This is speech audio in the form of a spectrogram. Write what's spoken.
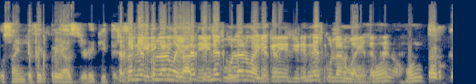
ਉਹ ਸਾਇੰਟੀਫਿਕ ਪ੍ਰਯਾਸ ਜਿਹੜੇ ਕੀਤੇ ਸਰ ਜਾ ਕਿੰਨੇ ਸਕੂਲਾਂ ਨੂੰ ਆਈ ਸਰ ਕਿੰਨੇ ਸਕੂਲਾਂ ਨੂੰ ਆਈ ਹੈ ਸਰ ਕਿੰਨੇ ਸਕੂਲਾਂ ਨੂੰ ਆਈ ਹੈ ਸਰ ਹੁਣ ਹੁਣ ਤੱਕ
